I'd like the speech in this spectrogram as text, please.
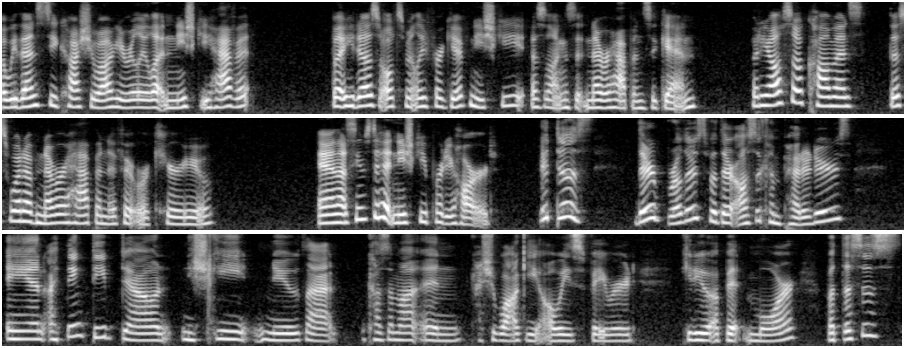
We then see Kashiwagi really letting Nishiki have it, but he does ultimately forgive Nishiki as long as it never happens again. But he also comments this would have never happened if it were Kiryu. And that seems to hit Nishiki pretty hard. It does. They're brothers, but they're also competitors. And I think deep down, Nishiki knew that Kazama and Kashiwagi always favored Kiryu a bit more. But this is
